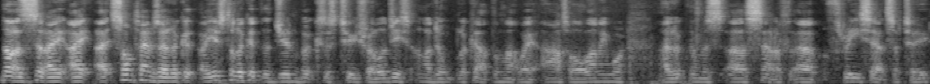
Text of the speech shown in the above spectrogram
No, as I said, I, I, I sometimes I look at I used to look at the Dune books as two trilogies, and I don't look at them that way at all anymore. I look at them as a set of uh, three sets of two,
